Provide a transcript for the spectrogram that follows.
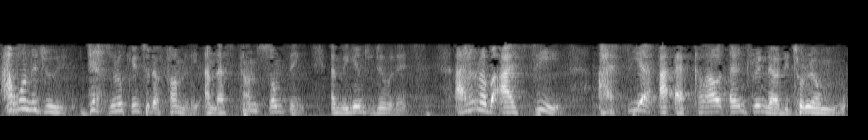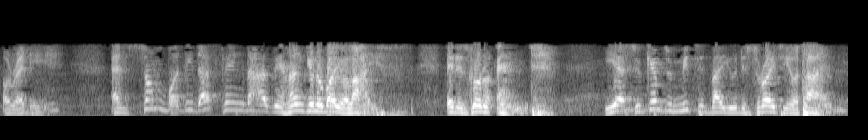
I want you to just look into the family, understand something, and begin to deal with it. I don't know, but I see, I see a, a cloud entering the auditorium already, and somebody that thing that has been hanging over your life, it is going to end. Yes, you came to meet it, but you destroy it in your time.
